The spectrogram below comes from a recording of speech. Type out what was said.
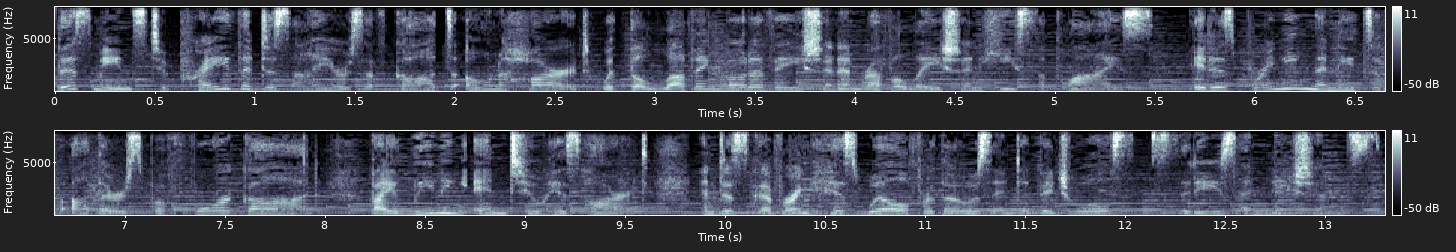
This means to pray the desires of God's own heart with the loving motivation and revelation He supplies. It is bringing the needs of others before God by leaning into His heart and discovering His will for those individuals, cities, and nations.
